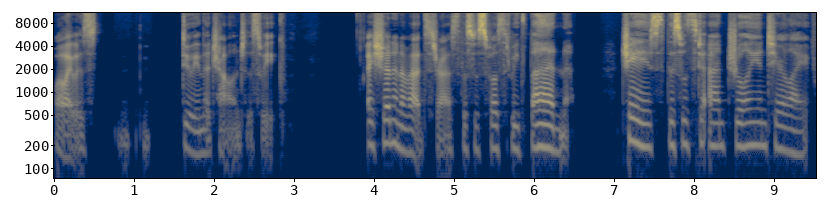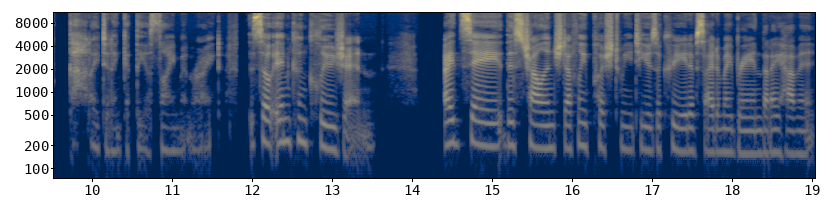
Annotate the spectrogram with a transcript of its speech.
while I was doing the challenge this week. I shouldn't have had stress. This was supposed to be fun. Chase, this was to add joy into your life. God, I didn't get the assignment right. So, in conclusion, I'd say this challenge definitely pushed me to use a creative side of my brain that I haven't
